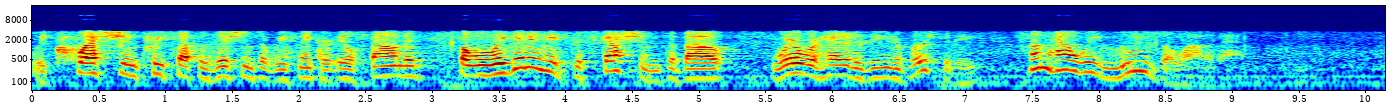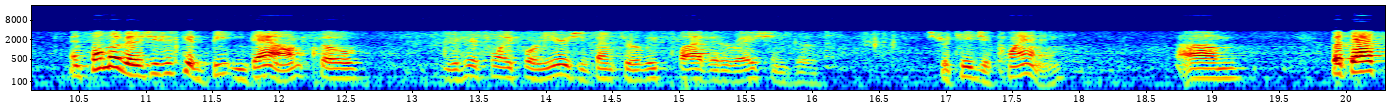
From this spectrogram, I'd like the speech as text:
We question presuppositions that we think are ill-founded. But when we get in these discussions about where we're headed as a university, somehow we lose a lot of that. And some of it is you just get beaten down. So you're here 24 years, you've been through at least five iterations of strategic planning. Um, but that's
